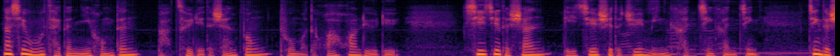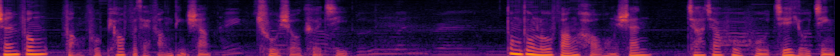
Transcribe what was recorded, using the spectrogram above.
那些五彩的霓虹灯把翠绿的山峰涂抹得花花绿绿。西街的山离街市的居民很近很近。近的山峰仿佛漂浮在房顶上，触手可及。栋栋楼房好望山，家家户户皆有景，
